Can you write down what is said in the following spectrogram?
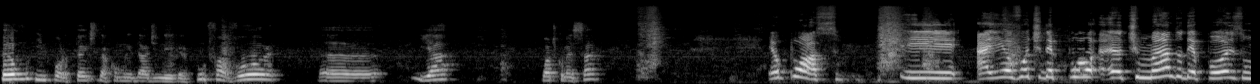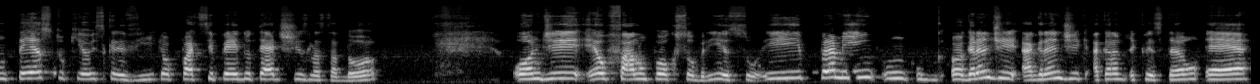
tão importante da comunidade negra? Por favor, uh, Ia, pode começar? Eu posso. E aí eu vou te depois, eu te mando depois um texto que eu escrevi, que eu participei do TEDx Lançador, onde eu falo um pouco sobre isso. E para mim, um, um, a grande, a grande, a grande questão é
